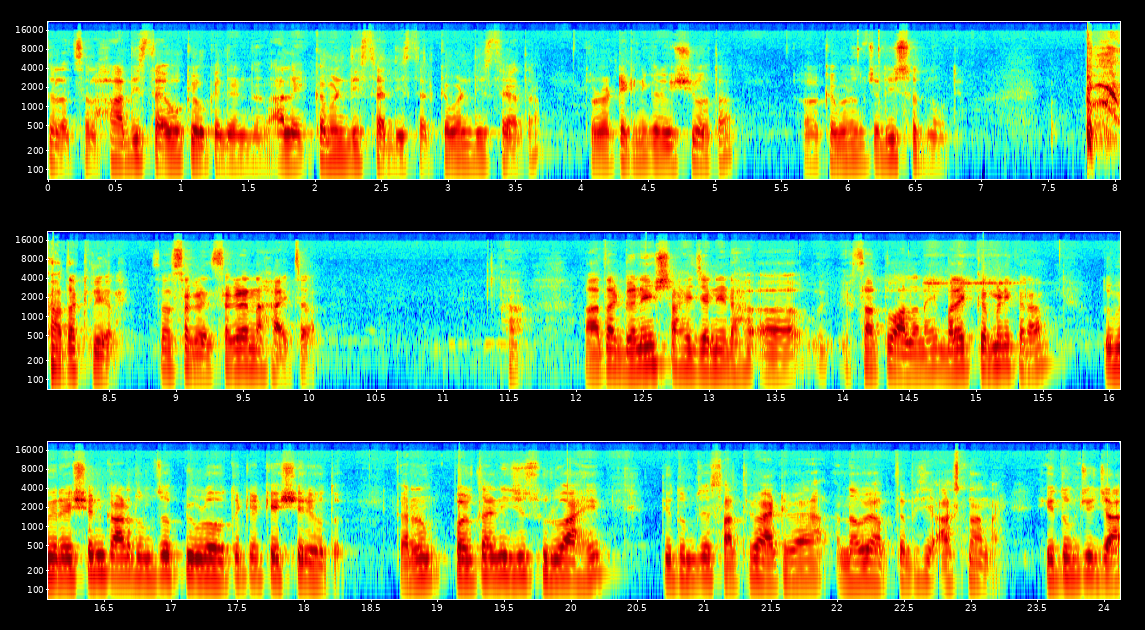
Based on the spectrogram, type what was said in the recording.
चला चला. हा दिसत आहे ओके ओके. देण देण आले. कमेंट दिसत आहेत दिसत आहेत कमेंट दिसत आहे आता. थोडा टेक्निकल इश्यू होता. कमेंट तुमच्या दिसत नव्हते. आता क्लिअर आहे. चला सगळ्या सगळ्यांना हाय चला. हां. आता गणेश आहे ज्यांनी ढा सातू आला नाही. मला एक कमेंट करा. तुम्ही रेशन कार्ड तुमचं पिवळं होतं की केशरी होतं? कारण पडताळणी जी सुरू आहे ती तुमच्या सातव्या आठव्या नवव्या हप्त्यापाशी असणार नाही. ही तुमची ज्या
